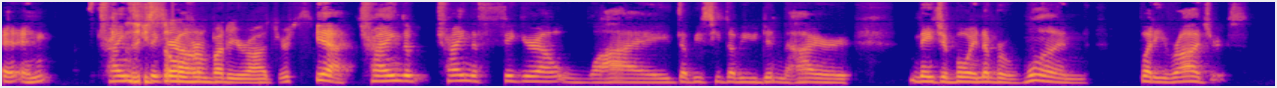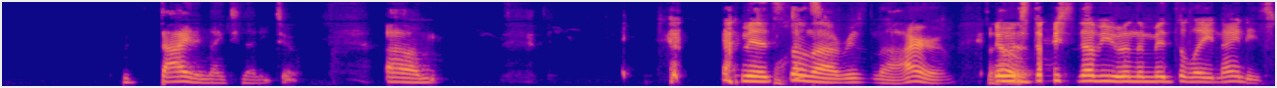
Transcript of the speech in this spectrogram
and, and trying to figure out, from Buddy Rogers. yeah, trying to trying to figure out why WCW didn't hire Nature Boy number one, Buddy Rogers, who died in 1992. Um, I mean, it's still not a reason to hire him. It was WCW in the mid to late '90s.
